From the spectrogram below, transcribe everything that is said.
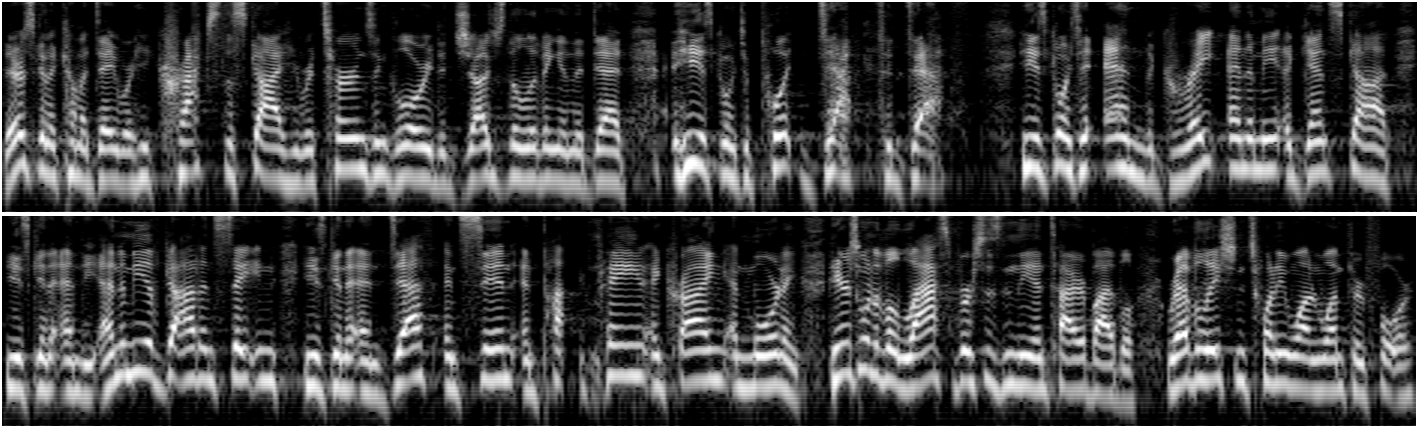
There's going to come a day where he cracks the sky, he returns in glory to judge the living and the dead, he is going to put death to death. He is going to end the great enemy against God. He is going to end the enemy of God and Satan. He is going to end death and sin and pain and crying and mourning. Here's one of the last verses in the entire Bible Revelation 21, 1 through 4.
